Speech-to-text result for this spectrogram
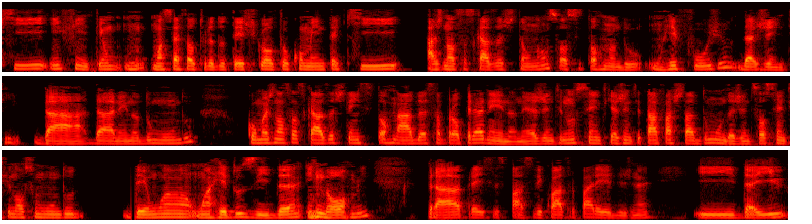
que, enfim, tem um, uma certa altura do texto que o autor comenta que as nossas casas estão não só se tornando um refúgio da gente da, da arena do mundo, como as nossas casas têm se tornado essa própria arena, né? A gente não sente que a gente está afastado do mundo, a gente só sente que o nosso mundo deu uma, uma reduzida enorme para esse espaço de quatro paredes, né? E daí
